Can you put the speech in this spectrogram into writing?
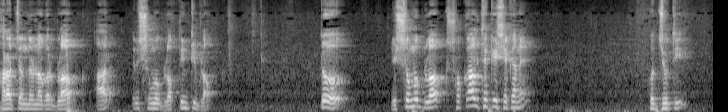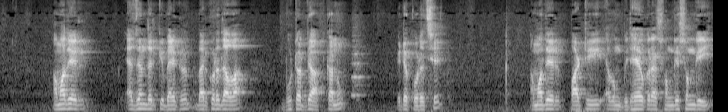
ভারতচন্দ্রনগর ব্লক আর ঋষ্যমুখ ব্লক, তিনটি ব্লক। তো ঋষ্যমুখ ব্লক সকাল থেকে সেখানে হুজ্জুতি, আমাদের এজেন্টদেরকে বের করে দেওয়া, ভোটারদের আটকানো এটা করেছে। আমাদের পার্টি এবং বিধায়করা সঙ্গে সঙ্গেই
